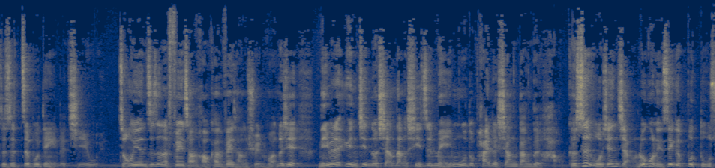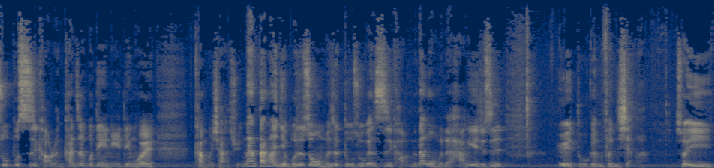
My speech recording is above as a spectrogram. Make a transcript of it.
这是这部电影的结尾。总而言之，真的非常好看，非常玄幻，而且里面的运镜都相当细致，每一幕都拍的相当的好。可是我先讲，如果你是一个不读书、不思考人，看这部电影，你一定会。看不下去，那当然也不是说我们是读书跟思考，但我们的行业就是阅读跟分享啊，所以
